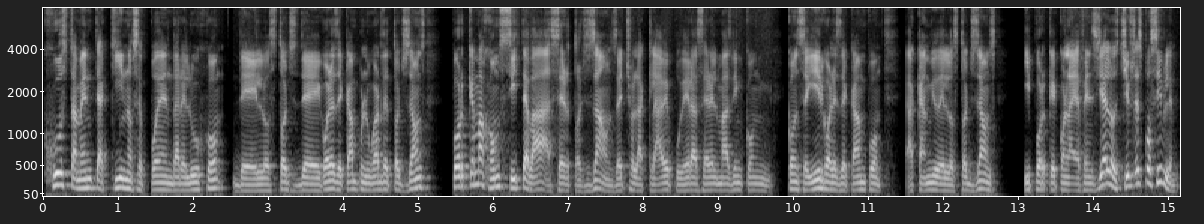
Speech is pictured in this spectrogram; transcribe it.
justamente aquí no se pueden dar el lujo de los touch de goles de campo en lugar de touchdowns. Porque Mahomes sí te va a hacer touchdowns. De hecho, la clave pudiera ser el más bien con conseguir goles de campo a cambio de los touchdowns. Y porque con la defensiva de los Chiefs es posible.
